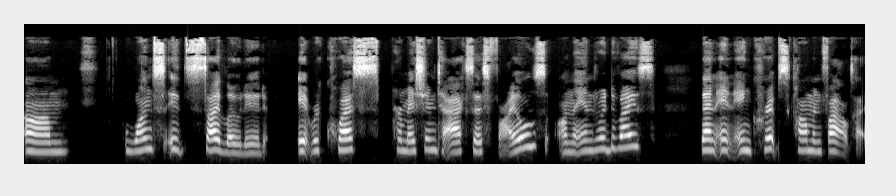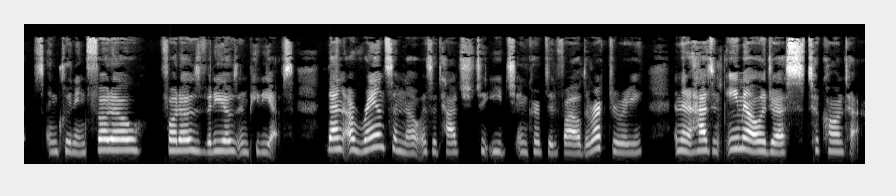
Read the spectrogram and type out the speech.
um, once it's sideloaded, it requests permission to access files on the Android device. Then it encrypts common file types, including photo, photos, videos, and PDFs. Then a ransom note is attached to each encrypted file directory, and then it has an email address to contact.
